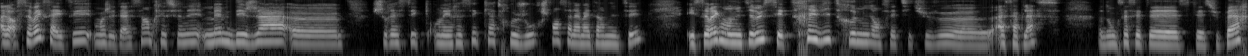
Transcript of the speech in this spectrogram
alors c'est vrai que ça a été, moi j'étais assez impressionnée. Même déjà, euh, je suis restée, on est resté quatre jours, je pense, à la maternité. Et c'est vrai que mon utérus s'est très vite remis en fait, si tu veux, euh, à sa place. Donc ça c'était c'était super.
